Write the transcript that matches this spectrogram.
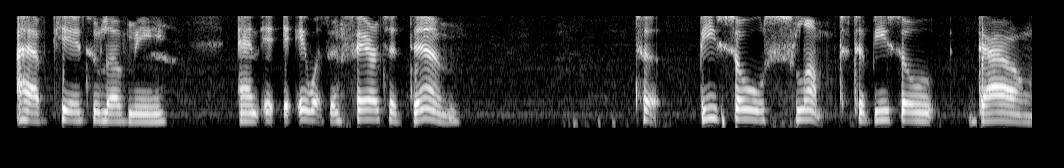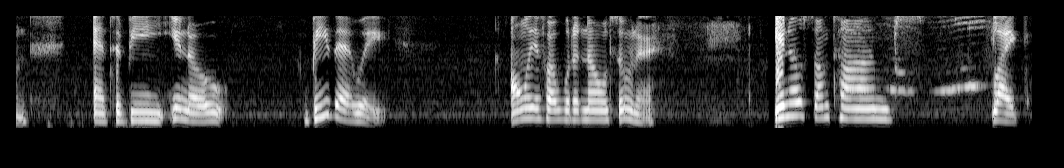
I have kids who love me. And it, it, it wasn't fair to them to be so slumped, to be so down, and to be, you know, be that way. Only if I would have known sooner. You know, sometimes, like,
